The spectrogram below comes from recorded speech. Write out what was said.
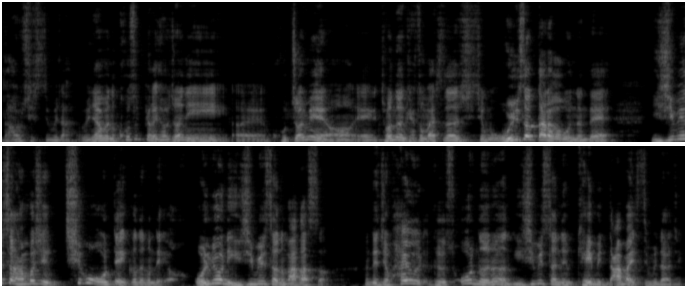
나올 수 있습니다. 왜냐하면 코스피가 여전히 예, 고점이에요. 예, 저는 계속 말씀드렸듯이 지금 5일선 따라가고 있는데 21선 한 번씩 치고 올 때 있거든. 근데 월요일은 21선을 막았어. 근데 이제 화요일 그 오늘은 21선이 갭이 남아 있습니다. 아직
